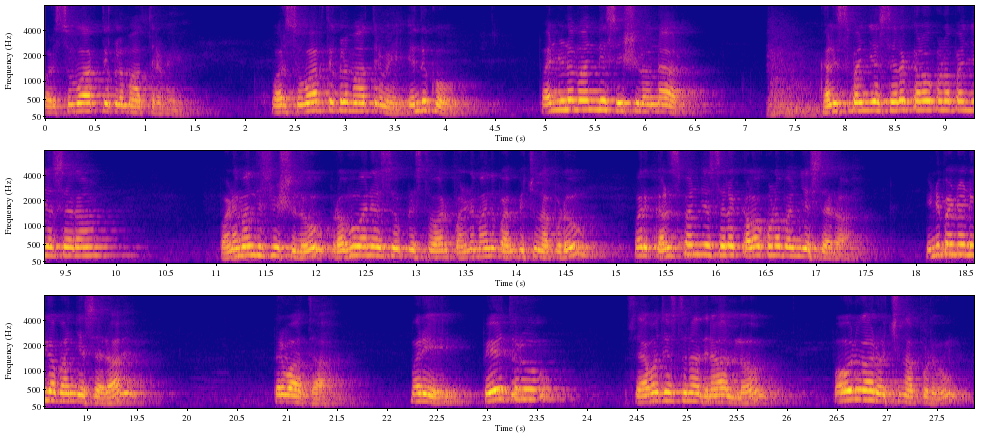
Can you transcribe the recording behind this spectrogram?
వారు సువార్థికులు మాత్రమే. వారు సువార్థికులు మాత్రమే. ఎందుకు? పన్నెండు మంది శిష్యులు ఉన్నారు కలిసి పనిచేస్తారా? కలవకుండా పనిచేస్తారా? పన్నెండు మంది శిష్యులు ప్రభు అనే సుక్రీస్తు వారు పన్నెండు మంది పంపించినప్పుడు వారు కలిసి పనిచేస్తారా? కలవకుండా పనిచేస్తారా? ఇండిపెండెంట్గా పనిచేస్తారా? తర్వాత మరి పేతురు సేవ చేస్తున్న దినాల్లో పౌలు గారు వచ్చినప్పుడు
